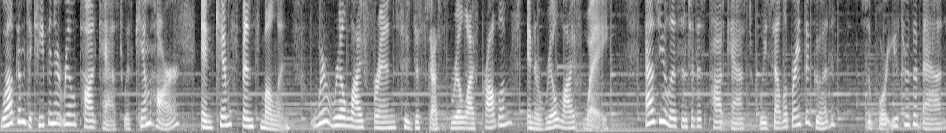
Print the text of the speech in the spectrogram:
Welcome to Keeping It Real podcast with Kim Har and Kim Spence Mullen. We're real life friends who discuss real life problems in a real life way. As you listen to this podcast, we celebrate the good, support you through the bad,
